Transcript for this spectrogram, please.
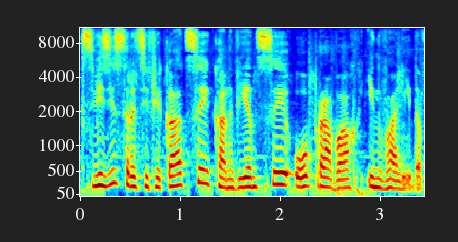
в связи с ратификацией Конвенции о правах инвалидов.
